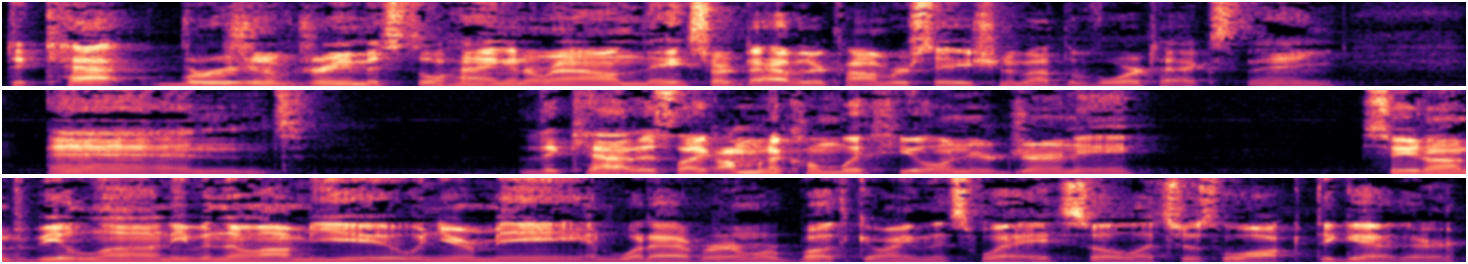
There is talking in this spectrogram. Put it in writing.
the cat version of Dream is still hanging around. They start to have their conversation about the vortex thing, and the cat is like, "I'm gonna come with you on your journey, so you don't have to be alone, even though I'm you and you're me and whatever, and we're both going this way. So let's just walk together."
